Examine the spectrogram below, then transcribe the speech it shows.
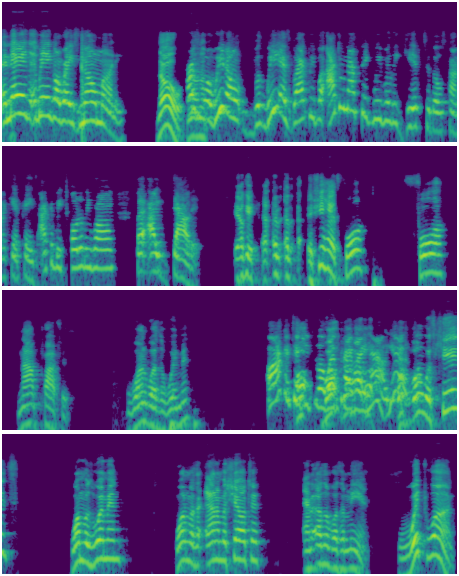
and they we ain't gonna raise no money. No. First no, of all, we don't. But we as Black people, I do not think we really give to those kind of campaigns. I could be totally wrong, but I doubt it. Okay, uh, uh, uh if she had four, four nonprofits one was a women. Oh, I can take oh, you to a well, website right now. Yeah. One was kids, one was women, one was an animal shelter, and the other was a man. Which one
